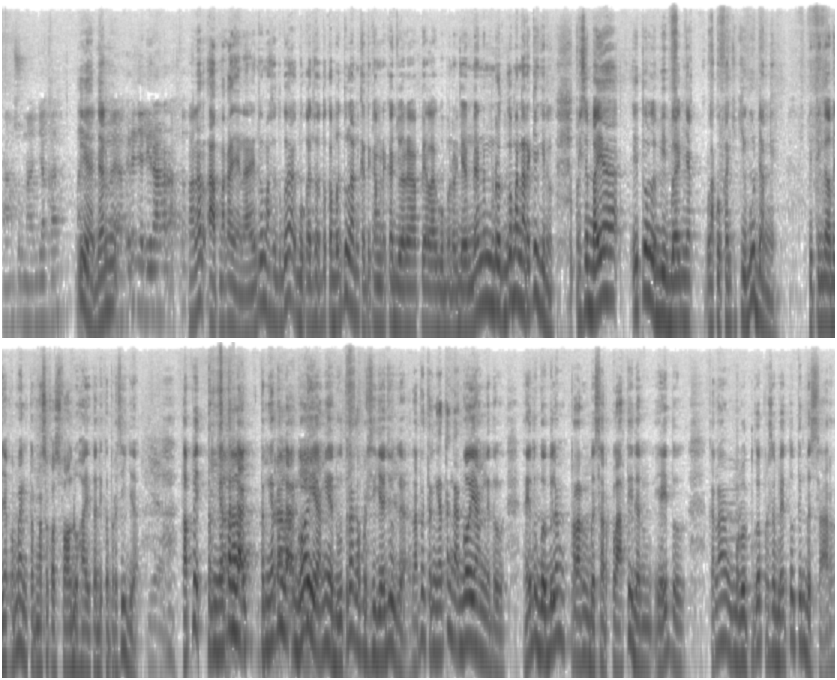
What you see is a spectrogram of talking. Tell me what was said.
langsung nanjak kan. Iya, dan- akhirnya jadi runner up tuh. runner up makanya. Nah itu maksud gua bukan suatu kebetulan ketika mereka juara Piala Gubernur Jatim dan menurut gua menariknya gini, loh, Persebaya itu lebih banyak lakukan cuci gudang ya. Ditinggal banyak pemain termasuk Osvaldo Hai tadi ke Persija. Iya. Tapi ternyata nggak ternyata nggak goyang ya Dutra ke Persija juga. Tapi ternyata nggak goyang gitu loh. Nah itu gue bilang peran besar pelatih dan ya itu karena menurut gua Persebaya itu tim besar,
